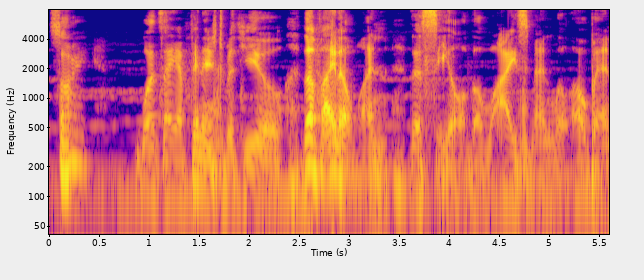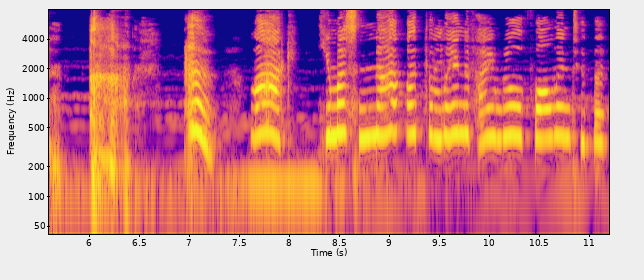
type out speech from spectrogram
Sorry. Once I have finished with you, the final one, the seal of the wise men will open. Lock, you must not let the land of Hyrule fall into the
